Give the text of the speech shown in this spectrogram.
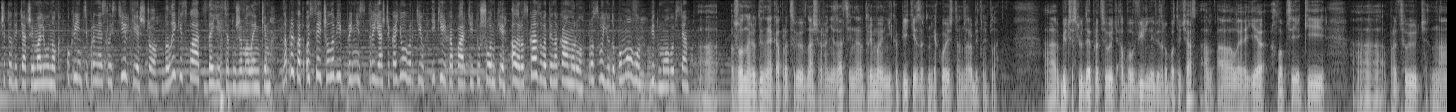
чи то дитячий малюнок. Українці принесли стільки, що великий склад здається дуже маленьким. Наприклад, ось цей чоловік приніс три ящика йогуртів і кілька партій тушонки, але розказувати на камеру про свою допомогу відмовився. Жодна людина, яка працює в нашій організації, не отримує ні копійки з якоїсь там заробітної плати. Більшість людей працюють або в вільний від роботи час, але є хлопці, які працюють на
